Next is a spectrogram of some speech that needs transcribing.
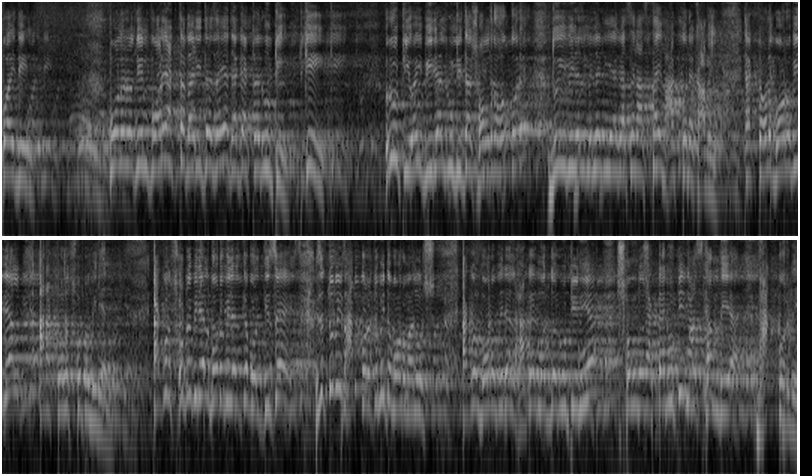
কয়দিন? পনেরো দিন পরে একটা বাড়িতে যাই দেখে একটা রুটি। কি? রুটি, ওই বিড়াল রুটিটা সংগ্রহ করে দুই বিড়াল মিলে নিয়ে গেছে, রাস্তায় ভাগ করে খাবে। একটা হলো বড় বিড়াল, আর একটা হলো ছোট বিড়াল। এখন ছোট বিড়াল বড় বিড়ালকে বলতেছে যে, তুমি ভাগ করো, তুমি তো বড় মানুষ। এখন বড় বিড়াল হাটের মধ্যে রুটি নিয়ে সুন্দর একটা রুটি মাঝখান দিয়ে ভাগ করবে।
